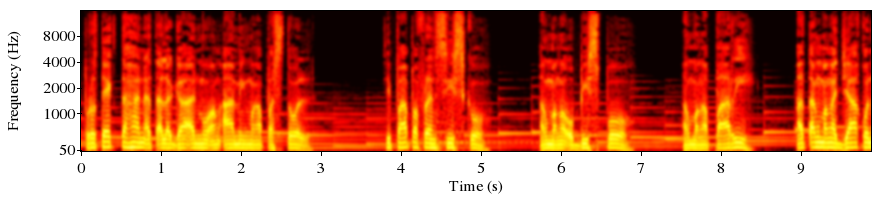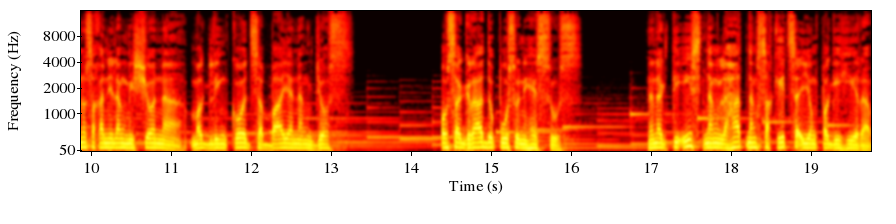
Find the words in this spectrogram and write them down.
Protektahan at alagaan mo ang aming mga pastol, si Papa Francisco, ang mga obispo, ang mga pari, at ang mga diakono sa kanilang misyon na maglingkod sa bayan ng Diyos. O Sagrado Puso ni Jesus, na nagtiis ng lahat ng sakit sa iyong paghihirap,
